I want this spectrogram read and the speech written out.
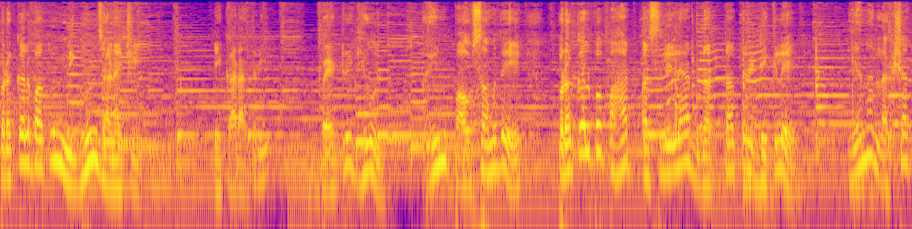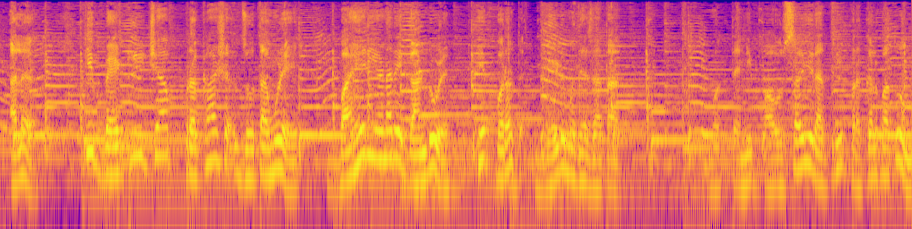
प्रकल्पातून निघून जाण्याची. एका रात्री बॅटरी घेऊन ऐन पावसामध्ये प्रकल्प पाहत असलेल्या दत्तात्रय ढिकले यांना लक्षात आलं की बॅटरीच्या प्रकाश झोतामुळे बाहेर येणारे गांडूळ हे परत बेडमध्ये जातात. मग त्यांनी पावसाळी रात्री प्रकल्पातून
